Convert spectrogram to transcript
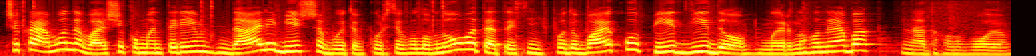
Чекаємо на ваші коментарі. Далі більше будьте в курсі головного та тисніть вподобайку під відео мирного неба над головою.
